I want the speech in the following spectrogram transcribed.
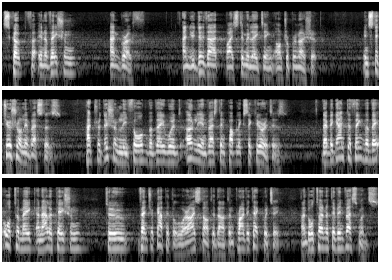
scope for innovation and growth. And you do that by stimulating entrepreneurship. Institutional investors had traditionally thought that they would only invest in public securities. They began to think that they ought to make an allocation to venture capital, where I started out, and private equity, and alternative investments.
